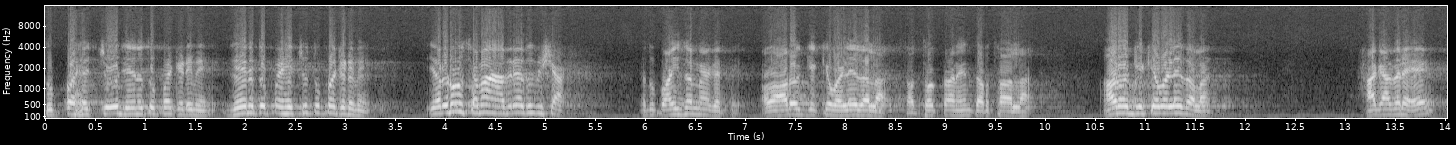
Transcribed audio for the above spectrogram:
ತುಪ್ಪ ಹೆಚ್ಚು ಜೇನುತುಪ್ಪ ಕಡಿಮೆ. ಜೇನುತುಪ್ಪ ಹೆಚ್ಚು, ತುಪ್ಪ ಕಡಿಮೆ. ಎರಡೂ ಸಮ ಆದರೆ ಅದು ವಿಷ. ಅದು ಪಾಯ್ಸನ್ ಆಗತ್ತೆ. ಅದು ಆರೋಗ್ಯಕ್ಕೆ ಒಳ್ಳೇದಲ್ಲ. ಸತ್ತೋಗ್ತಾನೆ ಅಂತ ಅರ್ಥ ಅಲ್ಲ. ಆರೋಗ್ಯಕ್ಕೆ ಒಳ್ಳೇದಲ್ಲ. ಹಾಗಾದರೆ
